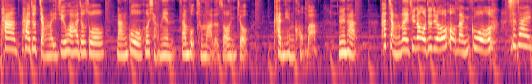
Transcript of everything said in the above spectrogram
他他就讲了一句话，他就说难过或想念三浦春马的时候，你就看天空吧，因为他他讲的那一句，那我就觉得我好难过，是在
